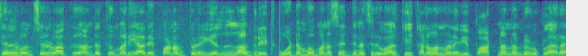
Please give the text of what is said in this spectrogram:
செல்வம் செல்வாக்கு அந்தத்து மரியாதை பணம் தொழில் எல்லாம் கிரேட் உடம்பு மனசு தினசரி வாழ்க்கை கணவன் மனைவி பார்ட்னர் நண்பர்களுக்குள்ளார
